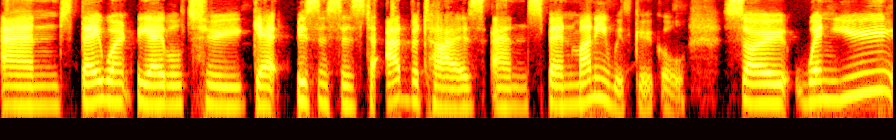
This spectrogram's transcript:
and they won't be able to get businesses to advertise and spend money with Google. So, when you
